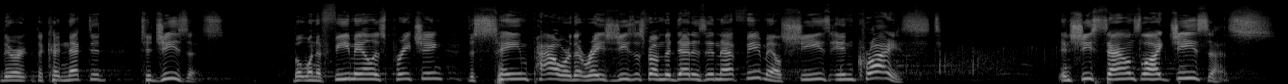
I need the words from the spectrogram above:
they're, connected to Jesus. But when a female is preaching, the same power that raised Jesus from the dead is in that female. She's in Christ. And she sounds like Jesus.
